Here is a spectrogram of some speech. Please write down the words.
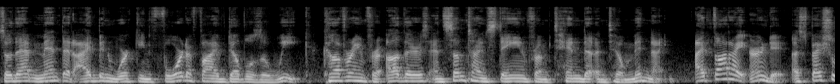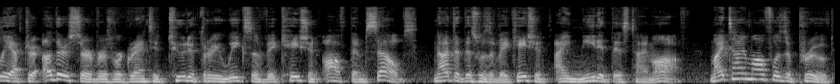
so that meant that I'd been working four to five doubles a week, covering for others and sometimes staying from 10 to until midnight. I thought I earned it, especially after other servers were granted two to three weeks of vacation off themselves. Not that this was a vacation, I needed this time off. My time off was approved.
